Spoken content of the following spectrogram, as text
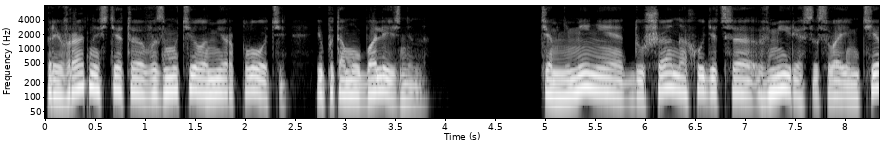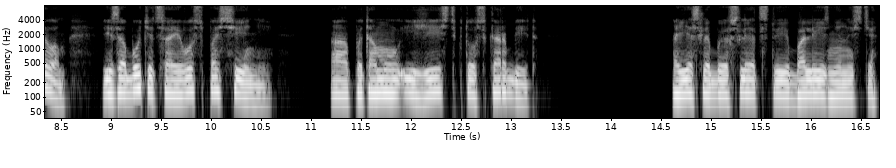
Превратность эта возмутила мир плоти и потому болезненно. Тем не менее, душа находится в мире со своим телом и заботится о его спасении, а потому и есть кто скорбит. А если бы вследствие болезненности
